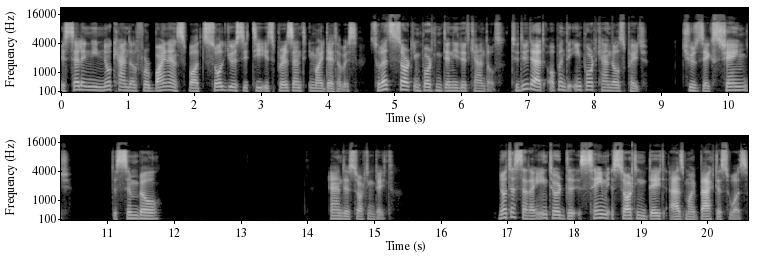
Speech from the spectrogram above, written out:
It's telling me no candle for Binance but Sol USDT is present in my database. So let's start importing the needed candles. To do that, open the import candles page. Choose the exchange, the symbol, and the starting date. Notice that I entered the same starting date as my backtest was.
